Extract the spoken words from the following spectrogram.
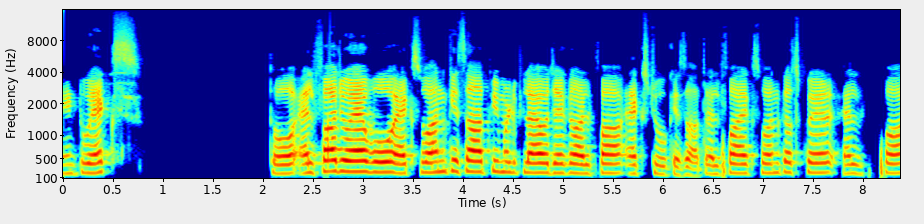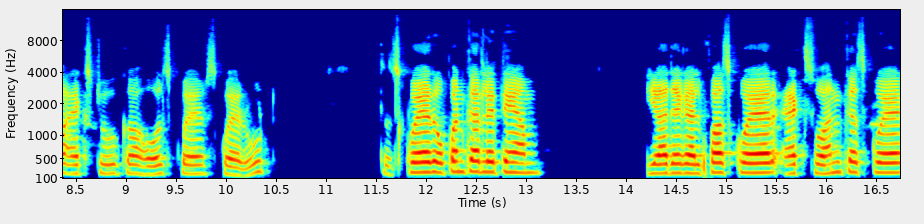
इंटू एक्स तो अल्फ़ा जो है वो एक्स वन के साथ भी मल्टीप्लाई हो जाएगा अल्फ़ा एक्स टू के साथ। अल्फ़ा एक्स वन का स्क्वायर अल्फ़ा एक्स टू का होल स्क्वायर स्क्वायर रूट तो स्क्वायर ओपन कर लेते हैं हम। ये आ जाएगा अल्फ़ा स्क्वायर एक्स वन का square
